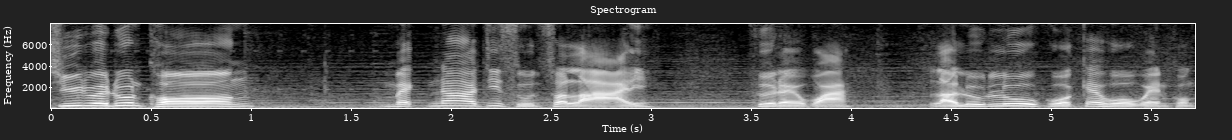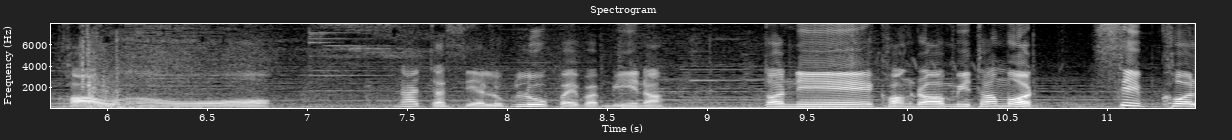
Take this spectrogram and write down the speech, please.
ชีวิตวัยรุ่นของแมกนาที่สูญสลาย คืออะไรวะหล่าลูกๆหัวแค่หัวแหวนของเขาโอ้โหน่าจะเสียลูกๆไปแบบนี้เนาะตอนนี้ของเรามีทั้งหมด 10 คน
